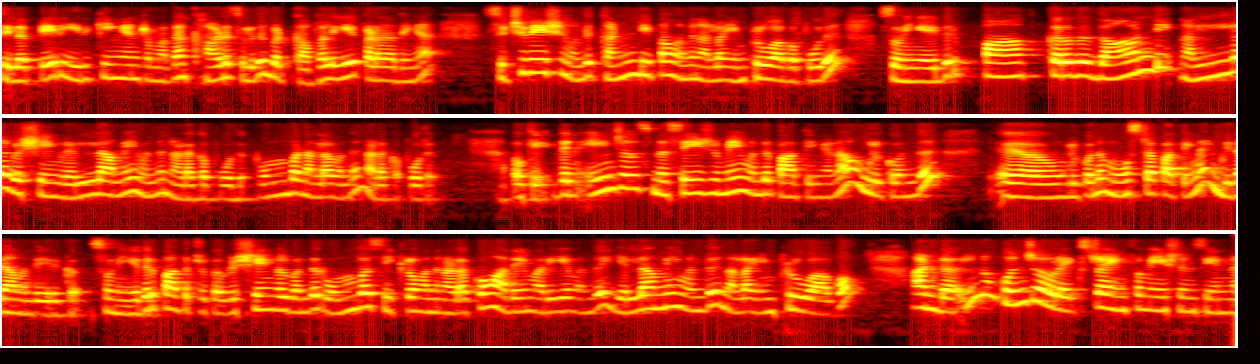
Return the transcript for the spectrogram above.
சில பேர் இருக்கீங்கன்ற மாதிரி தான் காடு சொல்லுது. பட் கவலையே படாதீங்க. சுச்சுவேஷன் வந்து கண்டிப்பாக வந்து நல்லா இம்ப்ரூவ் ஆக போகுது. ஸோ நீங்கள் எதிர்பார்க்கறது தாண்டி நல்ல விஷயங்கள் எல்லாமே வந்து நடக்க போகுது. ரொம்ப நல்லா வந்து நடக்க போகுது. ஓகே தென் ஏஞ்சல்ஸ் மெசேஜுமே வந்து பார்த்தீங்கன்னா உங்களுக்கு வந்து உங்களுக்கு வந்து மோஸ்ட்டாக பார்த்தீங்கன்னா இப்படி தான் வந்து இருக்குது ஸோ நீங்கள் எதிர்பார்த்துட்டு இருக்க விஷயங்கள் வந்து ரொம்ப சீக்கிரம் வந்து நடக்கும். அதே மாதிரியே வந்து எல்லாமே வந்து நல்லா இம்ப்ரூவ் ஆகும். அண்ட் இன்னும் கொஞ்சம் ஒரு எக்ஸ்ட்ரா இன்ஃபர்மேஷன்ஸ் என்ன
